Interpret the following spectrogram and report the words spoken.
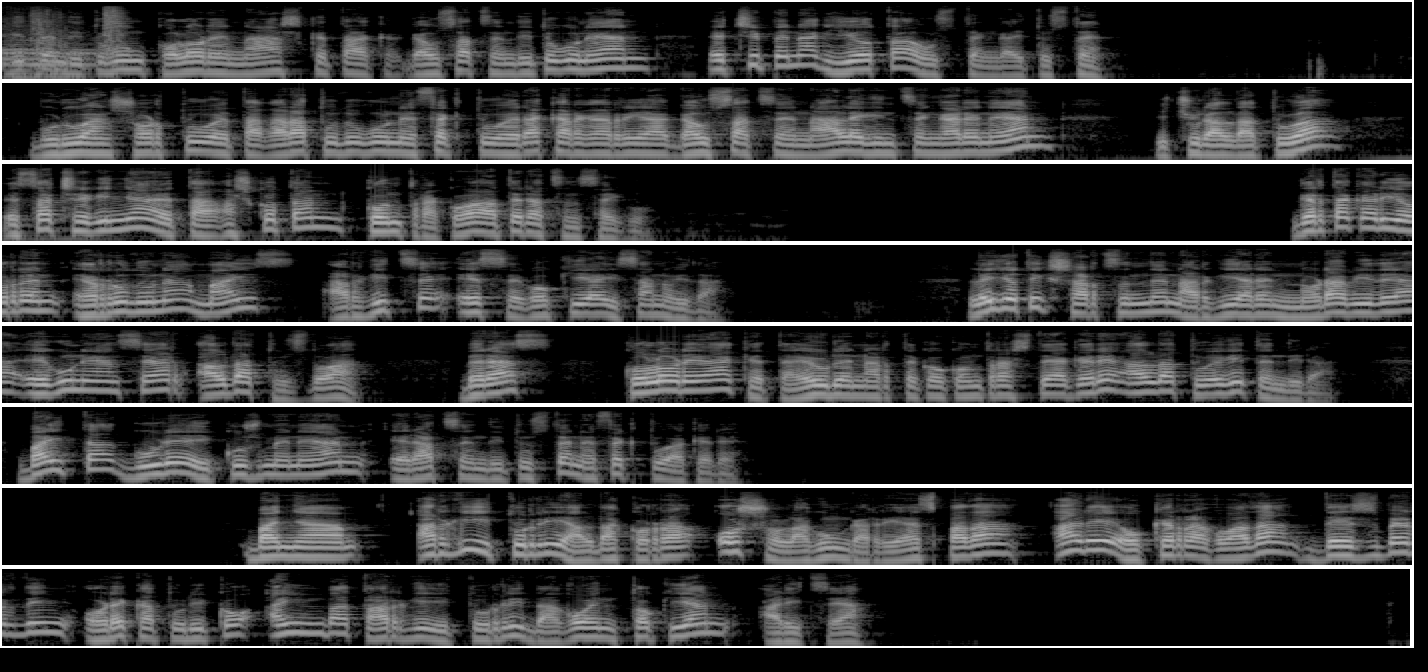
Egiten ditugun kolore nahasketak gauzatzen ditugunean, etxipenak jota uzten gaituzte. Buruan sortu eta garatu dugun efektu erakargarria gauzatzen ahalegintzen garenean, itxuraldatua, ezatsegina eta askotan kontrakoa ateratzen zaigu. Gertakari horren erruduna maiz argitze ez egokia izan ohi da. Leiotik sartzen den argiaren norabidea egunean zehar aldatuz doa. Beraz, koloreak eta euren arteko kontrasteak ere aldatu egiten dira. Baita gure ikusmenean eratzen dituzten efektuak ere. Baina argi iturri aldakorra oso lagungarria ezpada, are okerragoa da desberdin orekaturiko hainbat argi iturri dagoen tokian aritzea.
